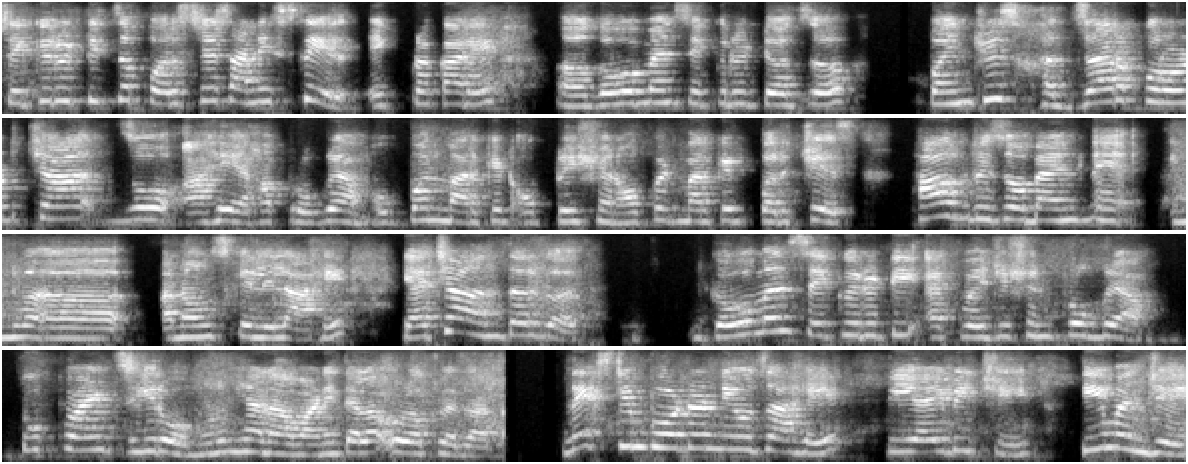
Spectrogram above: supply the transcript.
सिक्युरिटीचं परचेस आणि सेल एक प्रकारे गव्हर्नमेंट सिक्युरिटीचं पंचवीस हजार करोडचा जो आहे हा programme open market operation open market purchase हा रिझर्व्ह बँकने अनाऊन्स केलेला आहे. याच्या अंतर्गत government security acquisition programme two point zero म्हणून ह्या नावाने त्याला ओळखलं जातं. नेक्स्ट इम्पॉर्टंट न्यूज आहे पीआयबीची ती म्हणजे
